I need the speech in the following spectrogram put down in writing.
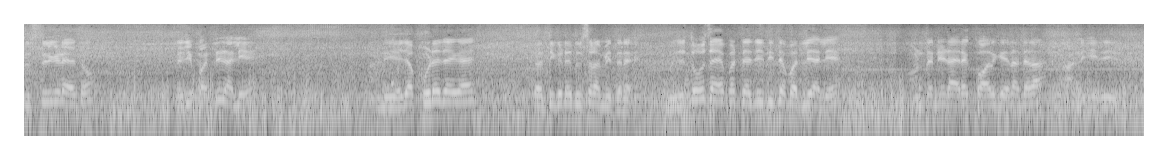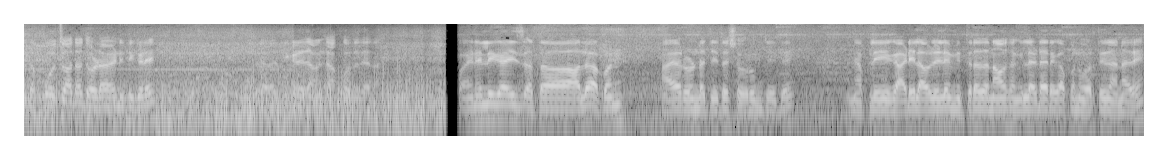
दुसरीकडे आहे तो त्याची बदली झाली आहे. आणि ह्याच्या पुढे जे काय? तर तिकडे दुसरा मित्र आहे. म्हणजे तोच आहे पण त्याची तिथे बदली झाली आहे. म्हणून त्यांनी डायरेक्ट कॉल केला त्याला. आणि आता पोचू आता थोड्या वेळाने तिकडे. तर तिकडे जाऊन दाखवतो त्याला. फायनली गाईज आता आलो आपण. हायर रोंडाच्या इथं शोरूमच्या इथे. आणि आपली गाडी लावलेली मित्राचं नाव सांगितलं. डायरेक्ट आपण वरती जाणार आहे.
